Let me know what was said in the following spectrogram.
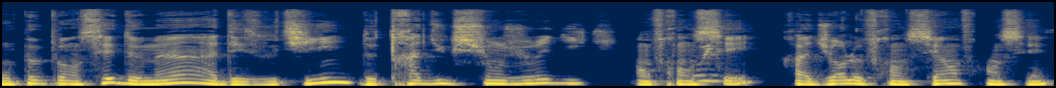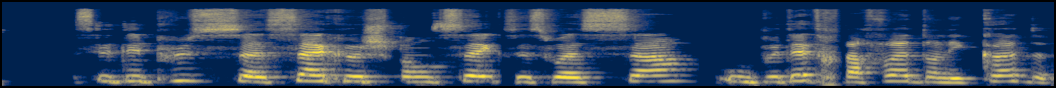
on peut penser demain à des outils de traduction juridique en français, traduire le français en français. C'était plus à ça que je pensais que ce soit ça, ou peut-être parfois dans les codes.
